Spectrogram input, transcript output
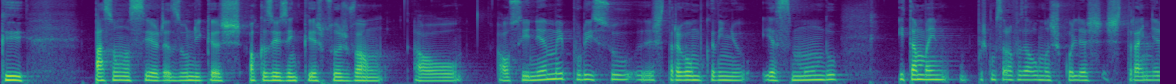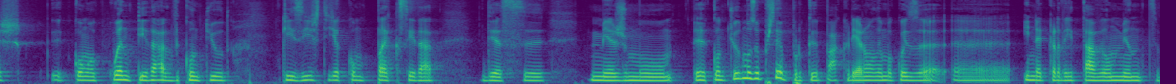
que passam a ser as únicas ocasiões em que as pessoas vão ao, ao cinema e por isso eh, estragou um bocadinho esse mundo. E também depois começaram a fazer algumas escolhas estranhas eh, com a quantidade de conteúdo que existe e a complexidade desse mesmo uh, conteúdo, mas eu percebo porque pá, criaram ali uma coisa uh, inacreditavelmente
